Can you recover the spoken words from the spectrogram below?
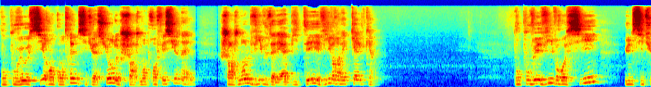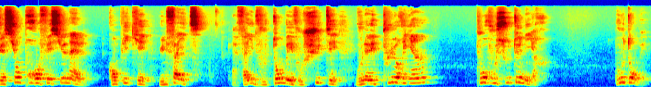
Vous pouvez aussi rencontrer une situation de changement professionnel, changement de vie, vous allez habiter et vivre avec quelqu'un. Vous pouvez vivre aussi une situation professionnelle, compliqué, une faillite. La faillite, vous tombez, vous chutez, vous n'avez plus rien pour vous soutenir. Vous tombez.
